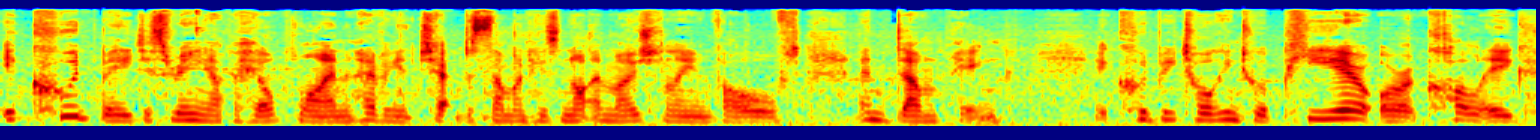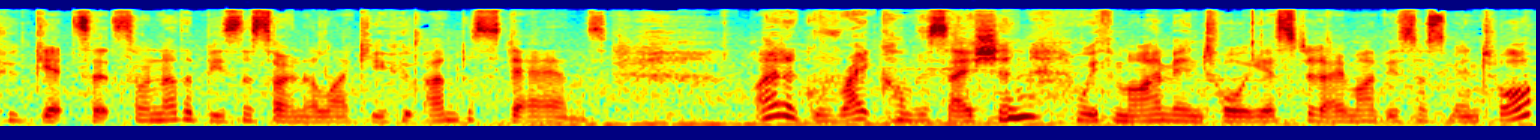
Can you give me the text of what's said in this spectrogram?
It could be just ringing up a helpline and having a chat to someone who's not emotionally involved and dumping. It could be talking to a peer or a colleague who gets it, so another business owner like you who understands. I had a great conversation with my mentor yesterday, my business mentor,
